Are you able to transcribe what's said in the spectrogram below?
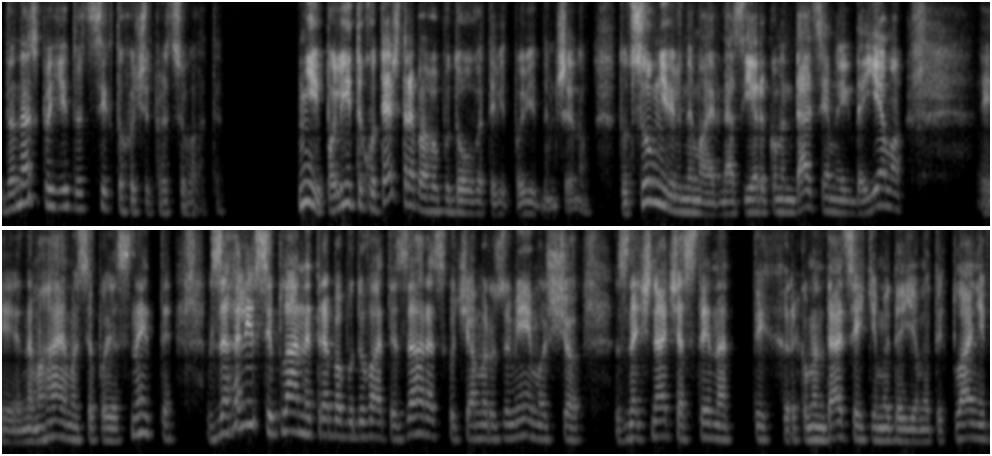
До нас поїдуть всі, хто хочуть працювати. Ні, політику теж треба вибудовувати відповідним чином. Тут сумнівів немає. В нас є рекомендації, ми їх даємо і намагаємося пояснити. Взагалі, всі плани треба будувати зараз, хоча ми розуміємо, що значна частина тих рекомендацій, які ми даємо, тих планів,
